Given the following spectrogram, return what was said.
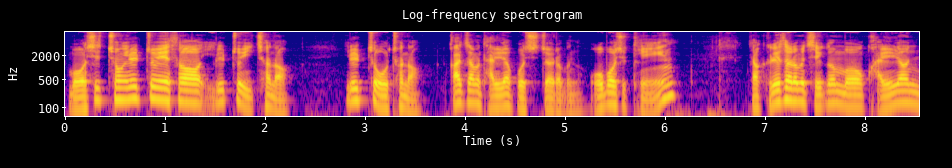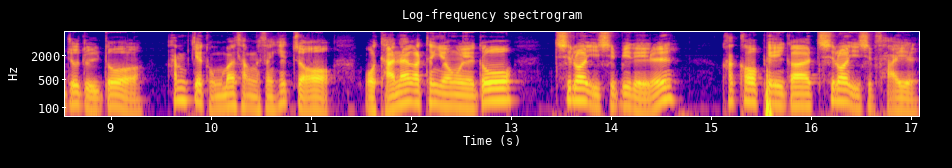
뭐 시총 1조에서 1조 2천억, 1조 5천억까지 한번 달려보시죠, 여러분. 오버슈팅. 자, 그래서 여러분 지금 뭐 관련주들도 함께 동반 상승했죠. 뭐 다나 같은 경우에도 7월 21일 카카오페이가 7월 24일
